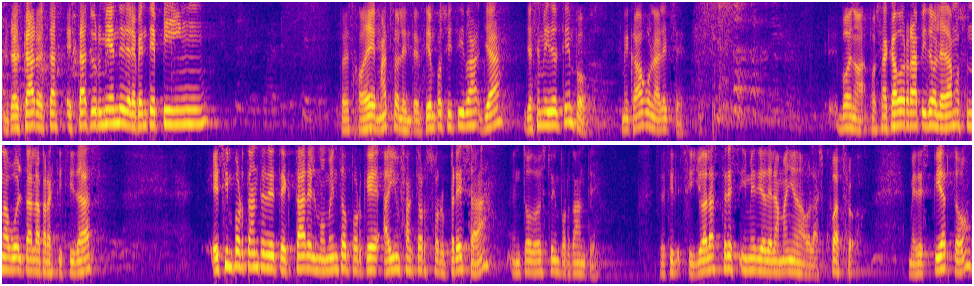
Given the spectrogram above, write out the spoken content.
Entonces, claro, estás, estás durmiendo y de repente, ping. Entonces, joder, macho, la intención positiva, ¿ya? ¿Ya se me ha ido el tiempo? Me cago en la leche. Bueno, pues acabo rápido, le damos una vuelta a la practicidad. Es importante detectar el momento porque hay un factor sorpresa en todo esto importante. Es decir, si yo a las tres y media de la mañana o a las cuatro me despierto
